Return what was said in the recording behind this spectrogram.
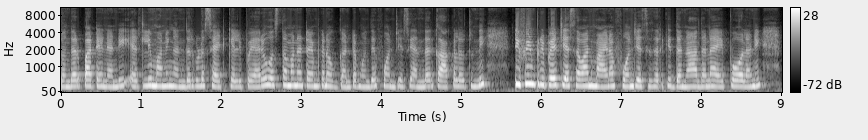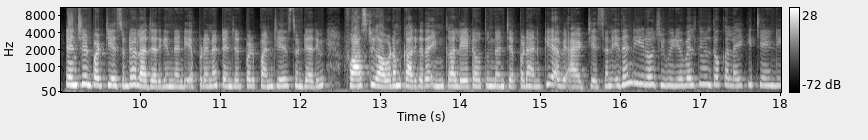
తొందరపాటేనండి. ఎర్లీ మార్నింగ్ అందరు కూడా సైట్కి వెళ్ళిపోయారు. వస్తామన్న టైం కన్నా ఒక గంట ముందే ఫోన్ చేసి అందరికి ఆకలి అవుతుంది టిఫిన్ ప్రిపేర్ చేసావని మా ఆయన ఫోన్ చేసేసరికి ధనాధన అయిపోవాలని టెన్షన్ పడి చేస్తుంటే అలా జరిగిందండి. ఎప్పుడైనా టెన్షన్ పడి పని చేస్తుంటే అది ఫాస్ట్గా అవ్వడం కాదు కదా ఇంకా లేట్ అవుతుందని చెప్పడానికి అవి యాడ్ చేశాను. ఇదండి ఈరోజు వీడియో. వెళ్తూ వెళ్తూ ఒక లైక్ ఇచ్చేయండి.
